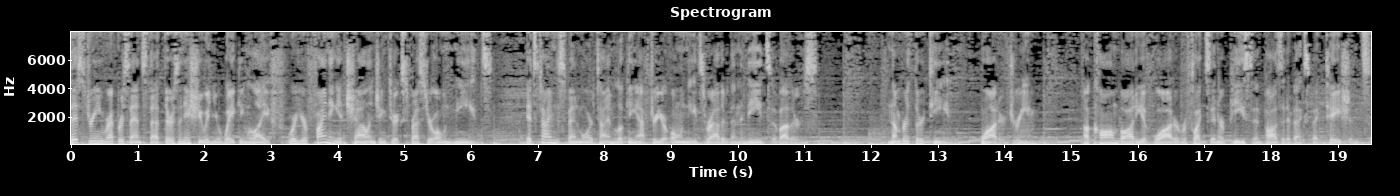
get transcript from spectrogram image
This dream represents that there's an issue in your waking life where you're finding it challenging to express your own needs. It's time to spend more time looking after your own needs rather than the needs of others. Number 13. Water Dream. A calm body of water reflects inner peace and positive expectations,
